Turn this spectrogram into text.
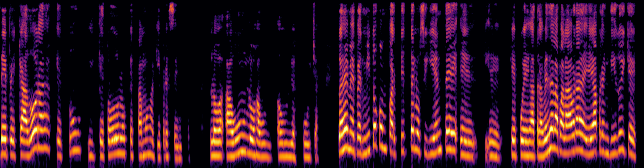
de pecadora que tú y que todos los que estamos aquí presentes, lo, aún los audio escuchas. Entonces me permito compartirte lo siguiente, eh, eh, que pues a través de la palabra he aprendido y que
